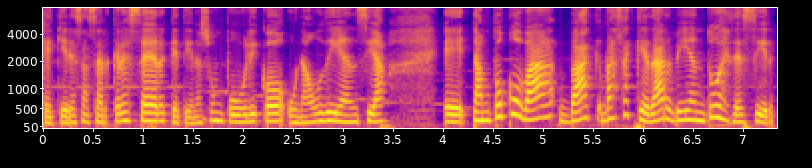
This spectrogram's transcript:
que, quieres hacer crecer, que tienes un público, una audiencia, eh, tampoco va, va, vas a quedar bien tú, es decir,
